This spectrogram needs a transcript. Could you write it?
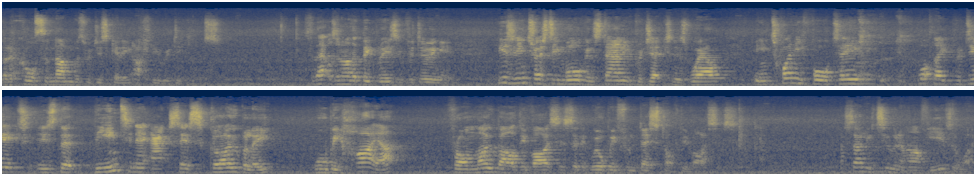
but of course the numbers were just getting utterly ridiculous. So that was another big reason for doing it. Here's an interesting Morgan Stanley projection as well. In 2014, what they predict is that the internet access globally will be higher from mobile devices than it will be from desktop devices. That's only two and a half years away.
